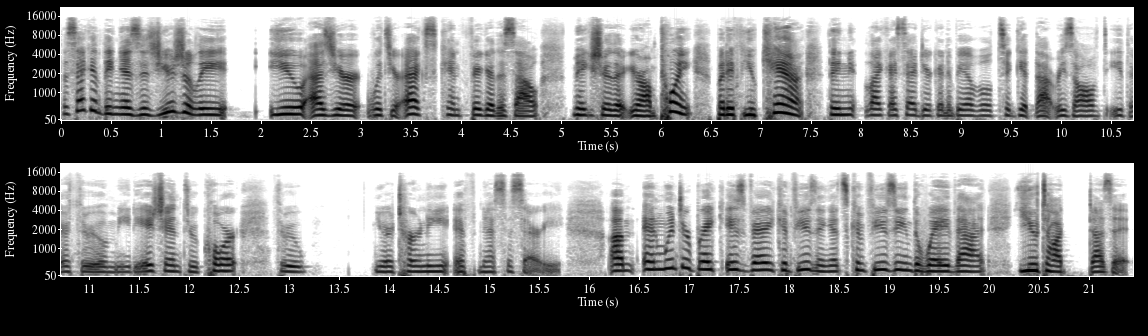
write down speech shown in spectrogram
The second thing is is usually you as your with your ex can figure this out make sure that you're on point but if you can't then like i said you're going to be able to get that resolved either through mediation through court through your attorney if necessary. Um, and winter break is very confusing. It's confusing the way that Utah does it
